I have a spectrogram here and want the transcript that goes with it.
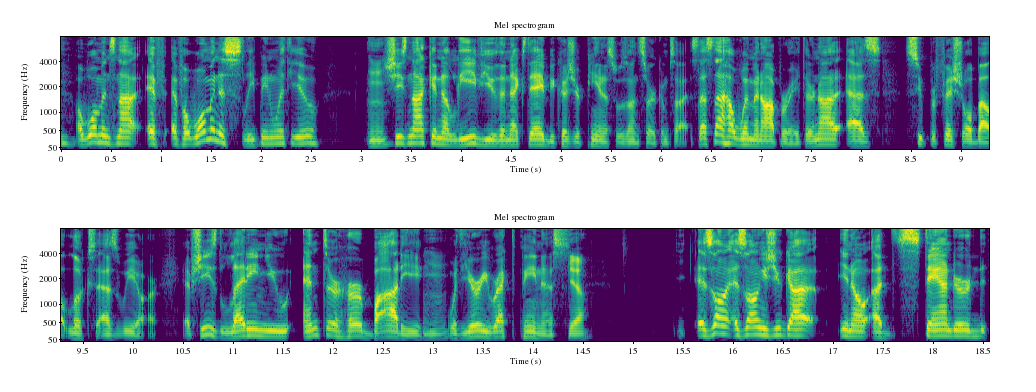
lucky. A woman's not. If if a woman is sleeping with you, Mm-hmm. She's not going to leave you the next day because your penis was uncircumcised. That's not how women operate. They're not as superficial about looks as we are. If she's letting you enter her body with your erect penis, Mm-hmm. Yeah. as long as long as you got you know a standard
